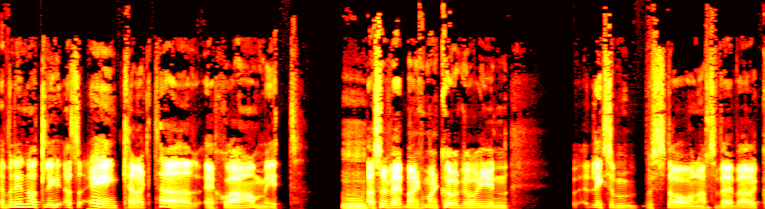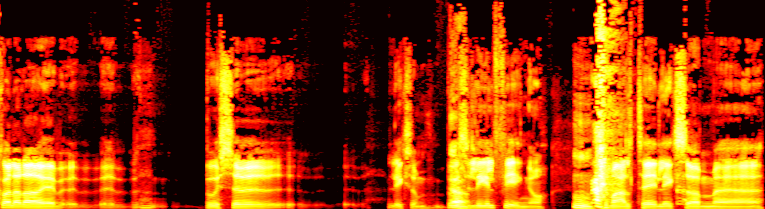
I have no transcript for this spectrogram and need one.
Ja, men det är något, alltså en karaktär är charmigt. Mm. Alltså man, man går in liksom på stan, alltså vet, äh, kolla där är eh, Bosse, liksom Bosse Ja. Lillfinger. Mm. Som alltid liksom, eh,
